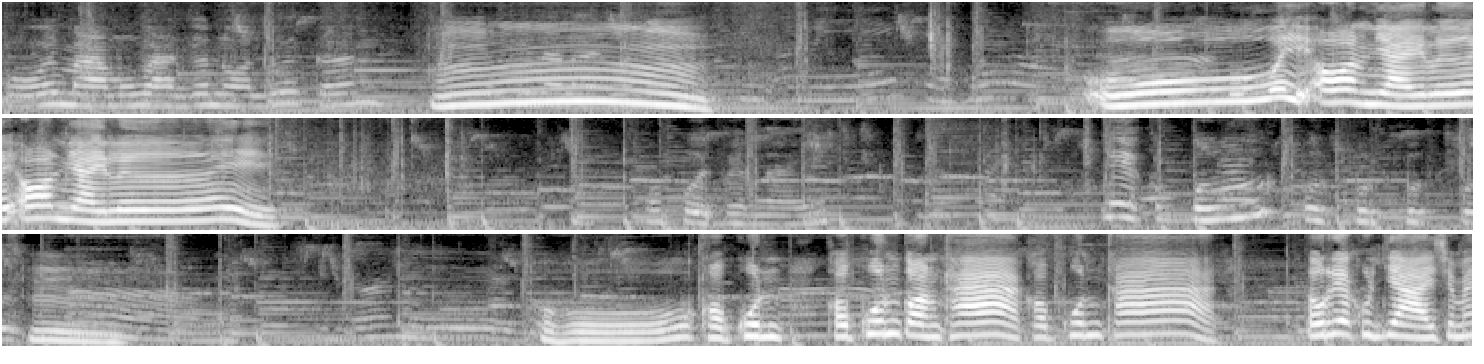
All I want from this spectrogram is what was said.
โอ้ยมาเมื่อวานก็นอนด้วยกันอืมโอ้ยอ้อนใหญ่เลย อ้อนใหญ่เลยพอเปิดแบบไหนแม่ก็ปึ้กปึกปึกปึกปึกอืม อ่าเนี่ยกินได้เลยโอ้โห ขอบคุณ ขอบคุณก่อนค่ะ ขอบคุณค่ะ ต้องเรียกคุณยายใช่ไหม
